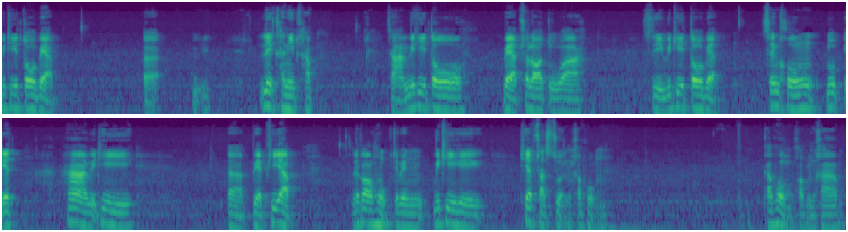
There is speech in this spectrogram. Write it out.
วิธีโตแบบเอ่อเลขคณิตครับสามวิธีโตแบบชะลอตัวสี่วิธีโตแบบเส้นโค้งรูป S ห้าวิธีเอ่อเปรียบเทียบ แล้วก็หกจะเป็นวิธีเทียบสัดส่วนครับผม ครับผม ขอบคุณครับ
